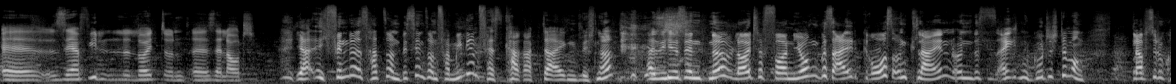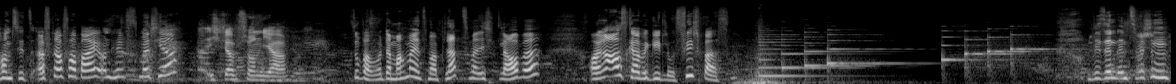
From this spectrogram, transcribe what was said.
Äh, sehr viele Leute und äh, sehr laut. Ja, ich finde, es hat so ein bisschen so einen Familienfestcharakter eigentlich, ne? Also hier sind ne, Leute von jung bis alt, groß und klein und es ist eigentlich eine gute Stimmung. Glaubst du, du kommst jetzt öfter vorbei und hilfst mit hier? Ich glaube schon, ja. Super, und dann machen wir jetzt mal Platz, weil ich glaube, eure Ausgabe geht los. Viel Spaß. Und wir sind inzwischen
